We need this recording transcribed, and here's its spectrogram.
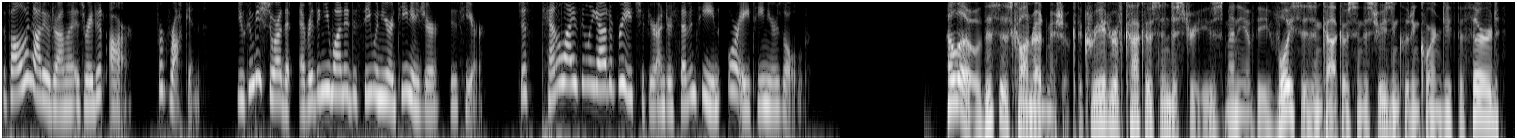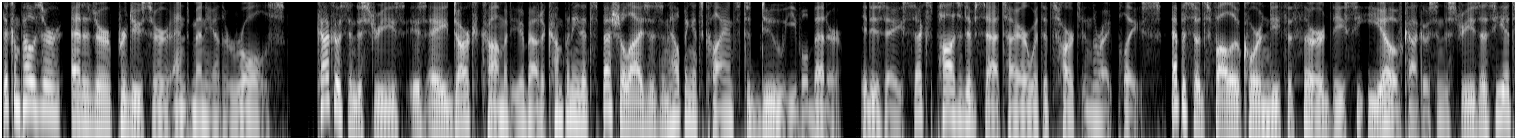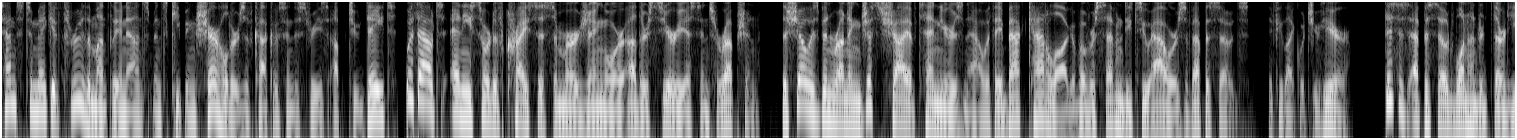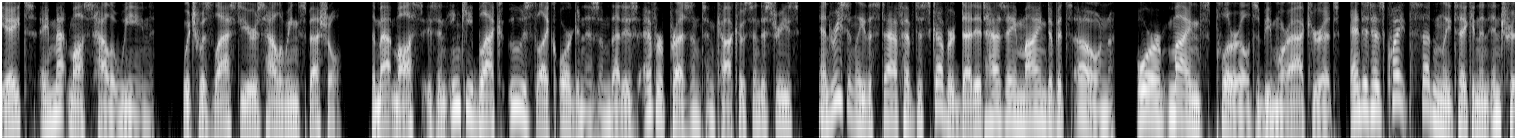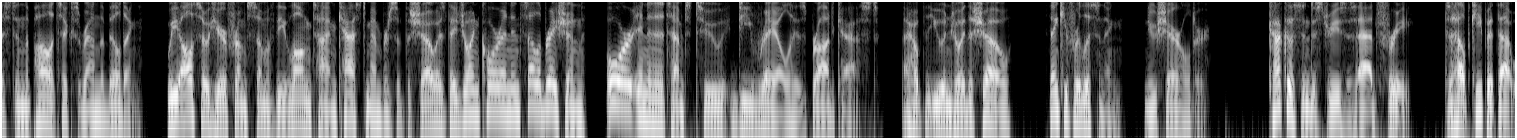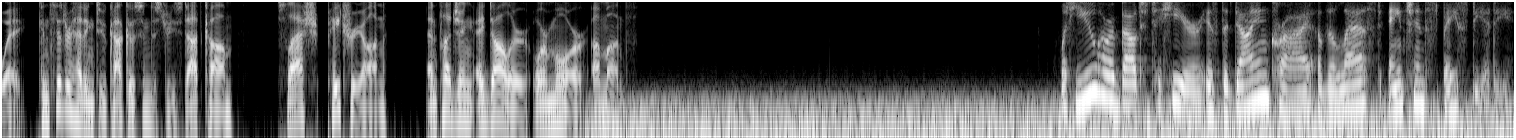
The following audio drama is rated R for Rockin'. You can be sure that everything you wanted to see when you're a teenager is here. Just tantalizingly out of reach if you're under 17 or 18 years old. Hello, this is Conrad Miszuk, the creator of Kakos Industries, many of the voices in Kakos Industries, including Corin Deeth III, the composer, editor, producer, and many other roles. Kakos Industries is a dark comedy about a company that specializes in helping its clients to do evil better. It is a sex positive satire with its heart in the right place. Episodes follow Corin Deeth III, the CEO of Kakos Industries, as he attempts to make it through the monthly announcements, keeping shareholders of Kakos Industries up to date without any sort of crisis emerging or other serious interruption. The show has been running just shy of 10 years now, with a back catalog of over 72 hours of episodes, if you like what you hear. This is episode 138, a Matmos Halloween, which was last year's Halloween special. The Matmos is an inky black ooze like organism that is ever present in Kakos Industries, and recently the staff have discovered that it has a mind of its own, or minds plural to be more accurate, and it has quite suddenly taken an interest in the politics around the building. We also hear from some of the longtime cast members of the show as they join Corin in celebration or in an attempt to derail his broadcast. I hope that you enjoy the show. Thank you for listening, new shareholder. Kakos Industries is ad free. To help keep it that way, consider heading to kakosindustries.com slash Patreon and pledging a dollar or more a month. What you are about to hear is the dying cry of the last ancient space deity.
